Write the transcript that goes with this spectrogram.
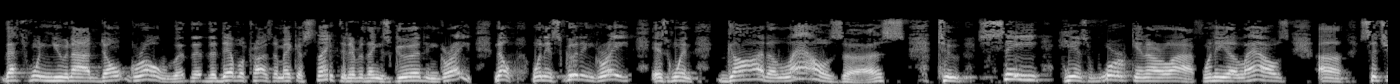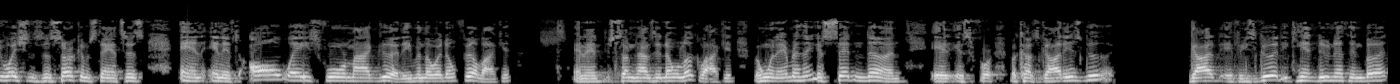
that's when you and I don't grow. The, the, devil tries to make us think that everything's good and great. No, when it's good and great is when God allows us to see His work in our life. When He allows uh, situations and circumstances, and and it's always for my good, even though I don't feel like it and it, sometimes it don't look like it. But when everything is said and done, it is for because God is good. God, if He's good, He can't do nothing but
